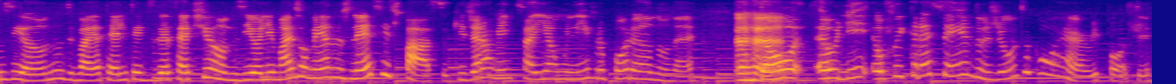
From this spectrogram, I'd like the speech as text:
11 anos e vai até ele ter 17 anos. E eu li mais ou menos nesse espaço, que geralmente saía um livro por ano, né? Uhum. Então eu li, eu fui crescendo junto com o Harry Potter.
